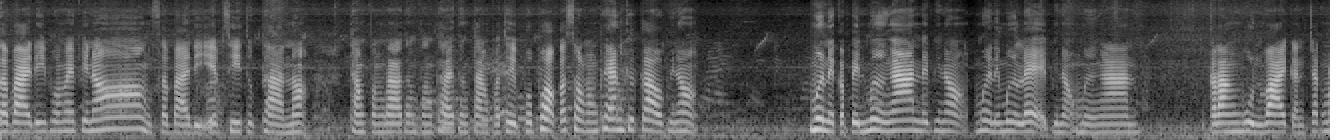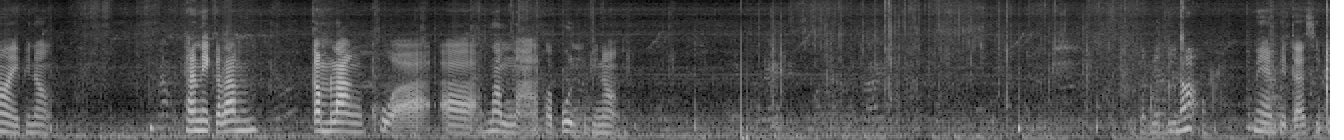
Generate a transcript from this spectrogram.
สบายดีพ่อแม่พี่น้องสบายดีเอฟซีทุกท่านเนาะทางฝั่งลาวทางฝั่งไทยทางต่างประเทศพ่อพ่อก็ส่องน้องแท่นคือเก่าพี่น้องมือนี่ก็เป็นมืองานเลยพี่น้องมือในมือแรกพี่น้องมืองานกำลังวุ่นวายกันจักหน่อยพี่น้องทางนี้กำลังกำลังขัวอ่าน้ำหนาข้าวปุ้นพี่น้องกระเพียดดีเนาะแม่นเป็นตาสิเพ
